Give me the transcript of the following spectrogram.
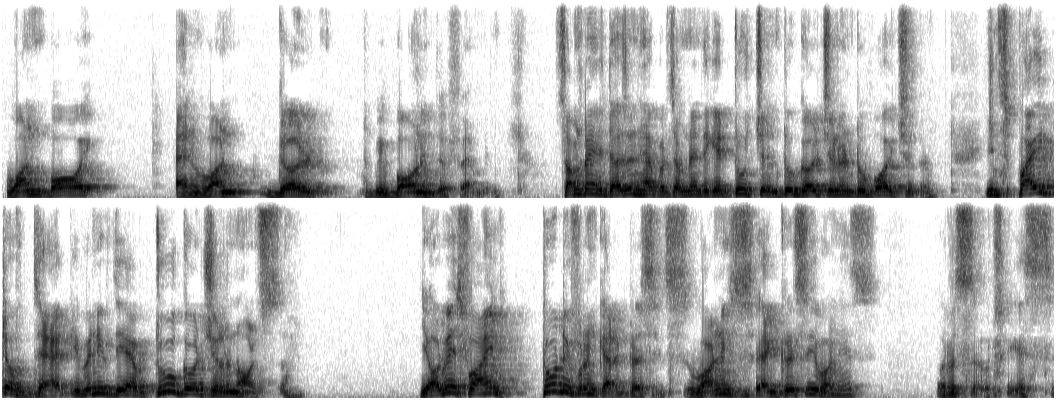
one boy and one girl to be born in the family. Sometimes it doesn't happen. Sometimes they get two children, two girl children, two boy children. In spite of that, even if they have two girl children also, you always find two different characteristics. One is aggressive, one is reserved. Yes.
